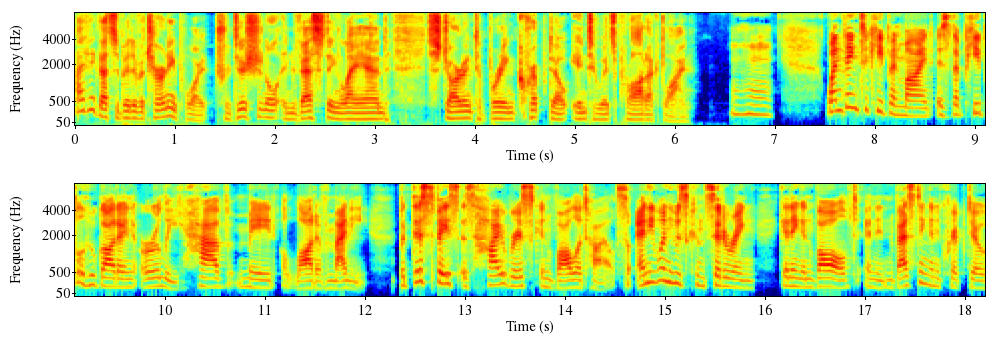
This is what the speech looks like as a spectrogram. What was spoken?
I think that's a bit of a turning point. Traditional investing land starting to bring crypto into its product line. Mm-hmm. One thing to keep in mind is that people who got in early have made a lot of money. But this space is high risk and volatile. So anyone who's considering getting involved and investing in crypto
